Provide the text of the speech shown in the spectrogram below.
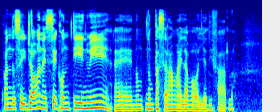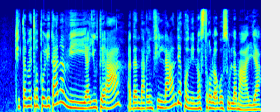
quando sei giovane, se continui, eh, non, non passerà mai la voglia di farlo. Città metropolitana vi aiuterà ad andare in Finlandia con il nostro logo sulla maglia.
